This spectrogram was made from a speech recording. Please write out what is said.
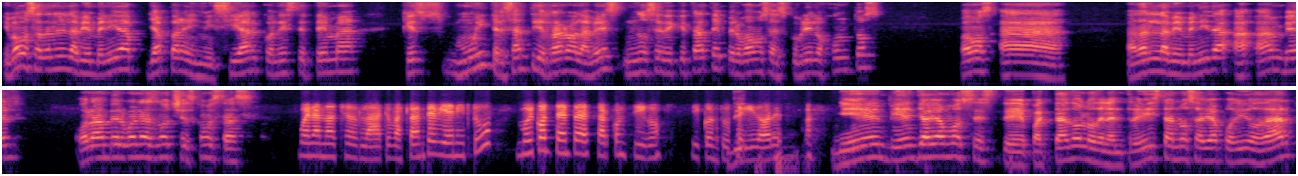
y vamos a darle la bienvenida ya para iniciar con este tema que es muy interesante y raro a la vez, no sé de qué trate, pero vamos a descubrirlo juntos. Vamos a a darle la bienvenida a Amber. Hola Amber, buenas noches, ¿cómo estás? Buenas noches, que bastante bien. ¿Y tú? Muy contenta de estar contigo y con tus seguidores. Bien, bien, ya habíamos este, pactado lo de la entrevista, no se había podido dar.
